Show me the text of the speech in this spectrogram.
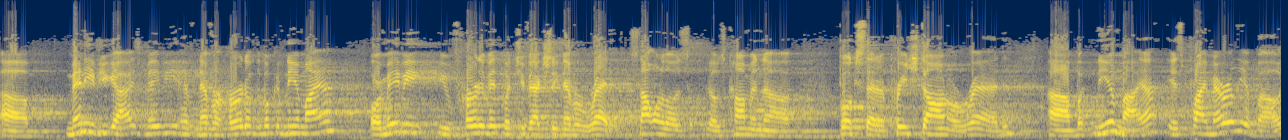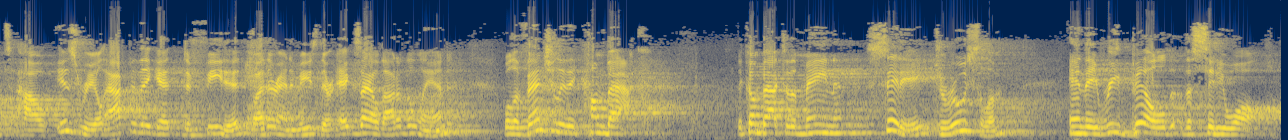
Um, many of you guys maybe have never heard of the book of Nehemiah, or maybe you've heard of it but you've actually never read it. It's not one of those, those common uh, books that are preached on or read. Uh, but Nehemiah is primarily about how Israel, after they get defeated by their enemies, they're exiled out of the land. Well, eventually they come back. They come back to the main city, Jerusalem, and they rebuild the city wall.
